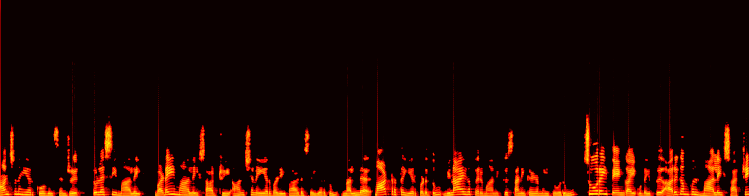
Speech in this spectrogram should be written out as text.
ஆஞ்சநேயர் கோவில் சென்று துளசி மாலை வடை மாலை சாற்றி ஆஞ்சநேயர் வழிபாடு செய்யறதும் நல்ல மாற்றத்தை ஏற்படுத்தும். விநாயக பெருமானுக்கு சனிக்கிழமை தோறும் சூறை தேங்காய் உடைத்து அருகம்புல் மாலை சாற்றி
